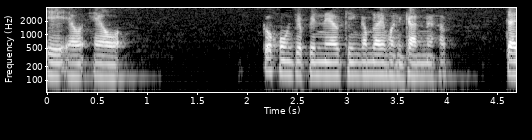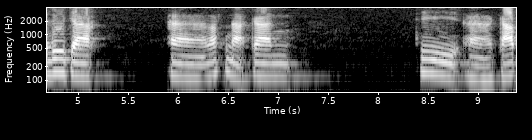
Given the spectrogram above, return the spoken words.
ALL ก็คงจะเป็นแนวเก็งกำไรเหมือนกันนะครับ แต่ดูจากลักษณะการที่กราฟ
